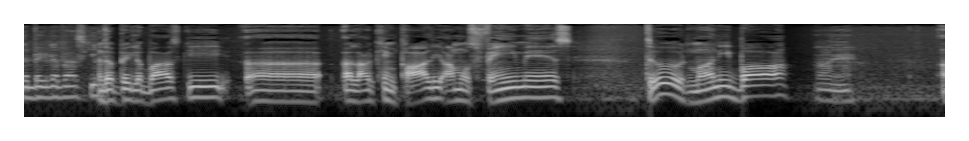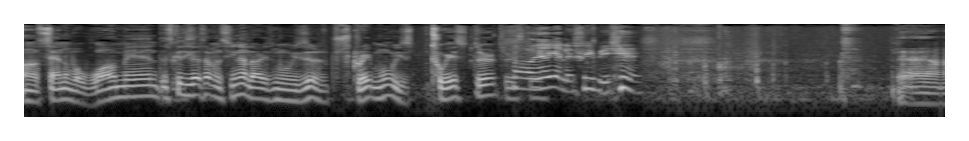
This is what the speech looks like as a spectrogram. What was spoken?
the Big Lebowski. The Big Lebowski, uh, Along Came Polly, Almost Famous, dude, Moneyball, Oh yeah. uh, Scent of a Woman. It's because you guys haven't seen a lot of these movies. They're great movies. Twister, oh, yeah, yeah, looks creepy. yeah.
